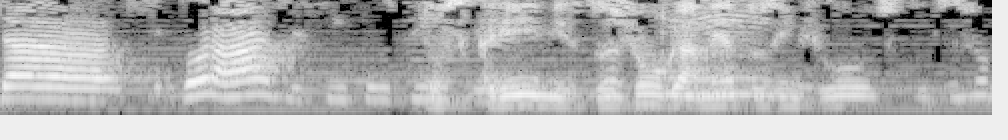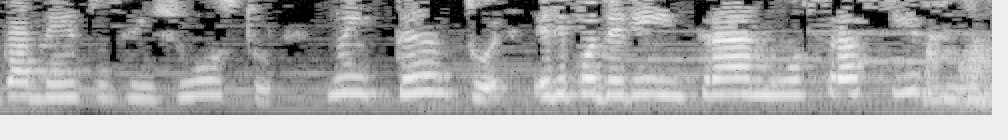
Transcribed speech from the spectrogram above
das vorazes, inclusive. Dos crimes, dos, dos julgamentos crimes, injustos. Dos julgamentos injustos. No entanto, ele poderia entrar num ostracismo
